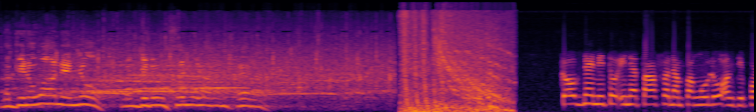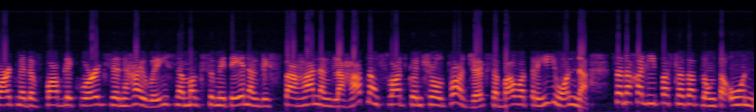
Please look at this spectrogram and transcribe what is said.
na ginawa ninyo na binulsan nyo lang ang pera. Kaugnay nito, inatasan ng Pangulo ang Department of Public Works and Highways na magsumite ng listahan ng lahat ng flood control projects sa bawat rehiyon sa nakalipas na tatlong taon.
